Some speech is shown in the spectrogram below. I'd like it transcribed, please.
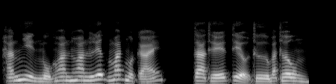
hắn nhìn mục hoan hoan liếc mắt một cái, ta thế tiểu thư bắt thông.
